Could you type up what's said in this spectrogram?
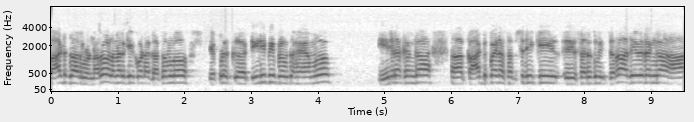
కార్డుదారులు ఉన్నారో వాళ్ళందరికీ కూడా గతంలో ఎప్పుడు టీడీపీ ప్రభుత్వ హయాంలో ఏ రకంగా కార్డు పైన సబ్సిడీకి సరుకులు ఇచ్చారో అదే విధంగా ఆ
